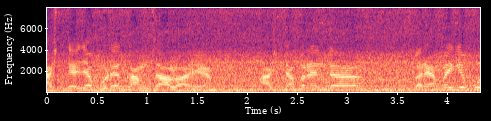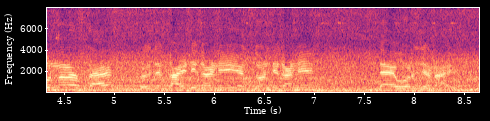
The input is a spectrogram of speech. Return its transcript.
आष्ट्याच्या पुढे काम चालू आहे. आष्ट्यापर्यंत बऱ्यापैकी पूर्ण रस्ता आहे तर ते काही ठिकाणी एक दोन ठिकाणी डायव्हर्जन आहे.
